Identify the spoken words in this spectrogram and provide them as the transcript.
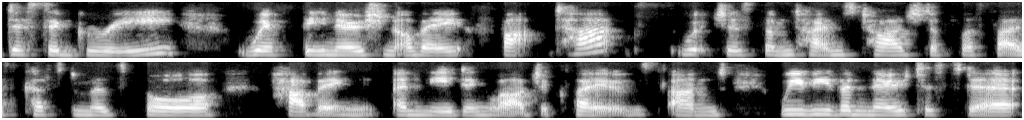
disagree with the notion of a fat tax, which is sometimes charged to plus size customers for having and needing larger clothes. And we've even noticed it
